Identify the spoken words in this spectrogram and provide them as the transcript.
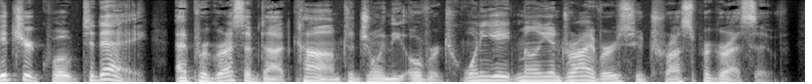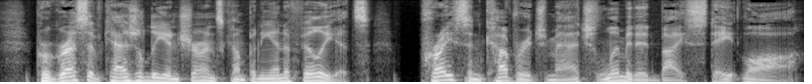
Get your quote today at progressive.com to join the over 28 million drivers who trust Progressive. Progressive Casualty Insurance Company and Affiliates. Price and coverage match limited by state law.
